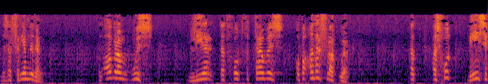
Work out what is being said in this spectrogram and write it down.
Dis 'n vreemde ding. Dat Abraham moes leer dat God getrou is op 'n ander vlak ook. Dat as God mense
